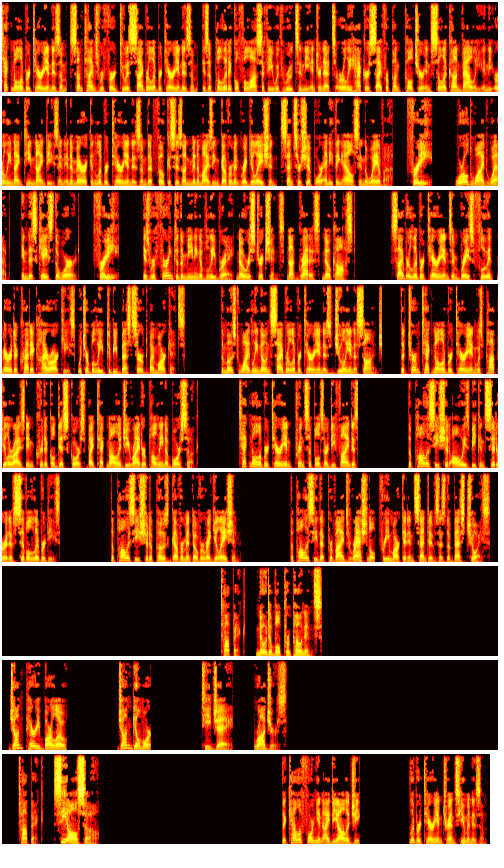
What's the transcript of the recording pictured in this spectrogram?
Technolibertarianism, sometimes referred to as cyberlibertarianism, is a political philosophy with roots in the Internet's early hacker cypherpunk culture in Silicon Valley in the early 1990s and in American libertarianism that focuses on minimizing government regulation, censorship or anything else in the way of a free World Wide Web. In this case the word free is referring to the meaning of libre no restrictions not gratis no cost. Cyber-libertarians embrace fluid, meritocratic hierarchies which are believed to be best served by markets. The most widely known cyber-libertarian is Julian Assange. The term technolibertarian was popularized in critical discourse by technology writer Paulina Borsook. Technolibertarian principles are defined as The policy should always be considerate of civil liberties The policy should oppose government over regulation the policy that provides rational, free market incentives is the best choice. Notable proponents John Perry Barlow John Gilmore T.J. Rogers See also the Californian ideology Libertarian transhumanism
